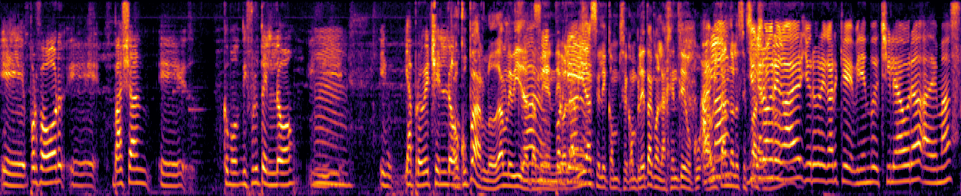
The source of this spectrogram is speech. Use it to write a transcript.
Eh, por favor, eh, vayan, eh, como disfrútenlo y, Mm. y, y aprovechenlo. Ocuparlo, darle vida Claro, también. sí, Digo, porque- la vida se, le com- se completa con la gente ocu- Además, habitando los yo espacios. quiero ¿no? agregar, yo quiero agregar que viniendo de Chile ahora, además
